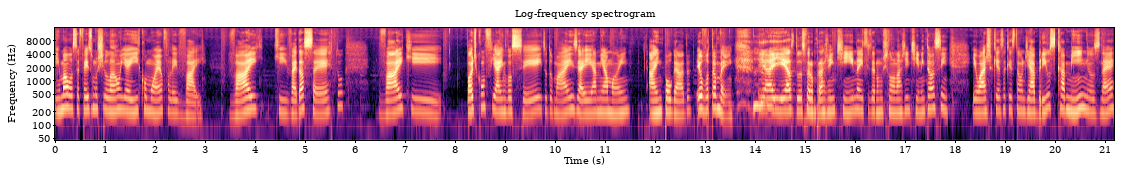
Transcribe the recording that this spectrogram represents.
Irmão, você fez o mochilão, e aí como é? Eu falei: Vai, vai, que vai dar certo, vai, que pode confiar em você e tudo mais. E aí a minha mãe a empolgada, eu vou também. e aí as duas foram para Argentina e fizeram um mochilão na Argentina. Então, assim, eu acho que essa questão de abrir os caminhos, né?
